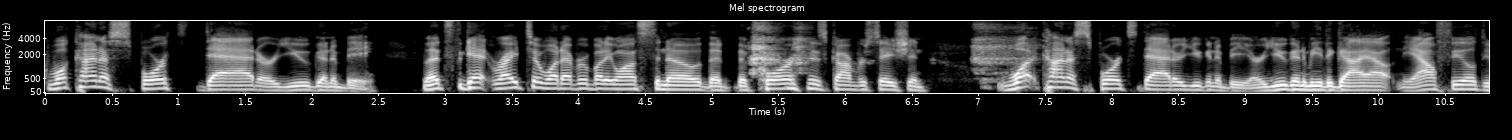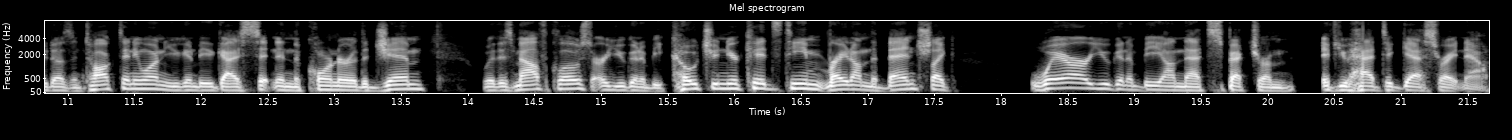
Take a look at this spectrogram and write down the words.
what kind of sports dad are you going to be? Let's get right to what everybody wants to know. The the core of this conversation. what kind of sports dad are you going to be? Are you going to be the guy out in the outfield who doesn't talk to anyone? Are you going to be the guy sitting in the corner of the gym with his mouth closed? Are you going to be coaching your kids' team right on the bench? Like, where are you going to be on that spectrum if you had to guess right now?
